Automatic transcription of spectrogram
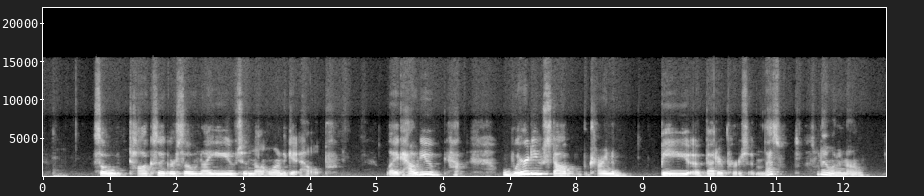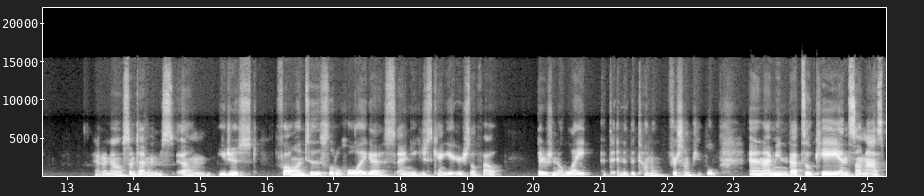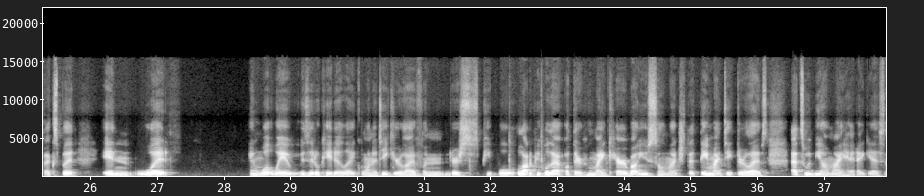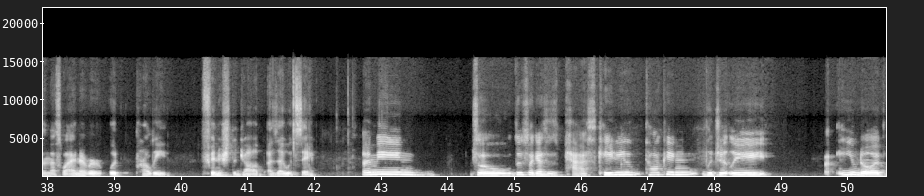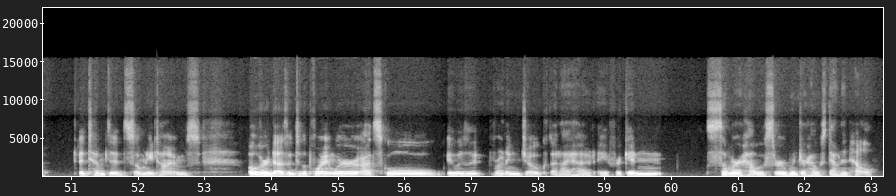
so toxic or so naive to not want to get help? Like, how do you, how, where do you stop trying to be a better person? That's that's what I want to know. I don't know. Sometimes um, you just fall into this little hole, I guess, and you just can't get yourself out. There's no light at the end of the tunnel for some people. And I mean, that's okay in some aspects, but in what in what way is it okay to like want to take your life when there's people a lot of people that out there who might care about you so much that they might take their lives that's would be on my head i guess and that's why i never would probably finish the job as i would say I mean, so this I guess is past Katie talking. Legitly, you know, I've attempted so many times, over a dozen, to the point where at school it was a running joke that I had a freaking summer house or winter house down in hell.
